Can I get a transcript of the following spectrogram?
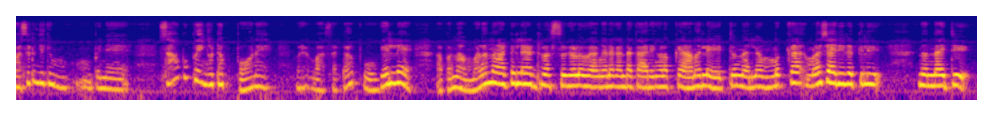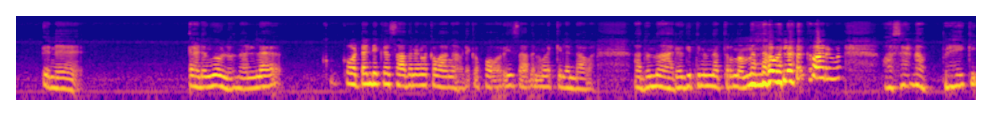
വാസേട്ടൻ ചോദിക്കും പിന്നെ സാബു ഇപ്പം എങ്ങോട്ടാണ് പോണേ? വസട്ട പോകല്ലേ? അപ്പൊ നമ്മളെ നാട്ടിലെ ഡ്രസ്സുകൾ അങ്ങനെ കണ്ട കാര്യങ്ങളൊക്കെ ആണല്ലോ ഏറ്റവും നല്ല. നമുക്ക് നമ്മളെ ശരീരത്തിൽ നന്നായിട്ട് പിന്നെ ഇടങ്ങുള്ളൂ നല്ല കോട്ടന്റെ ഒക്കെ സാധനങ്ങളൊക്കെ വാങ്ങാം. അവിടെയൊക്കെ ഫോറി സാധനങ്ങളൊക്കെ അല്ലേ ഉണ്ടാവുക. അതൊന്നും ആരോഗ്യത്തിനൊന്നും അത്ര നന്നുണ്ടാവില്ല എന്നൊക്കെ പറയുമ്പോൾ വാസേട്ടൻ അപ്പോഴേക്ക്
